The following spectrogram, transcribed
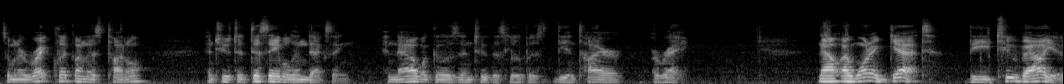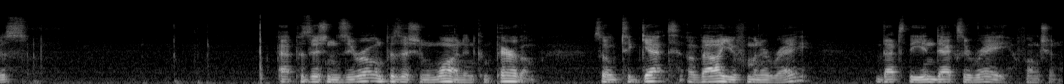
So I'm going to right click on this tunnel and choose to disable indexing. And now what goes into this loop is the entire array. Now I want to get the two values at position 0 and position 1 and compare them. So to get a value from an array, that's the index array function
